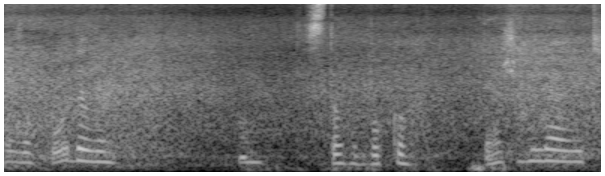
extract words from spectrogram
позаходили. З того боку теж гуляють.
